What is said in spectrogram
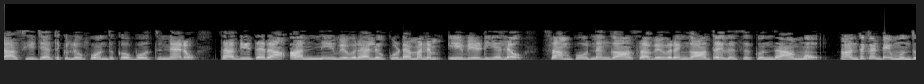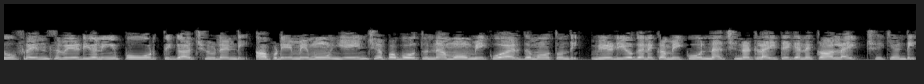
రాశి జాతకులు పొందుకోబోతున్నారో? తదితర అన్ని వివరాలు కూడా మనం ఈ వీడియోలో సంపూర్ణంగా సవివరంగా తెలుసుకుందాము. అంతకంటే ముందు ఫ్రెండ్స్ వీడియోని పూర్తిగా చూడండి. అప్పుడే మేము ఏం చెప్పబోతున్నామో మీకు అర్థమవుతుంది. వీడియో గనక మీకు నచ్చినట్లయితే గనక లైక్ చేయండి.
